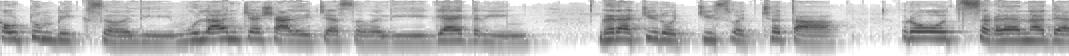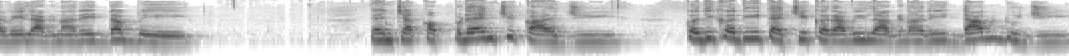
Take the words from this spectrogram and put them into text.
कौटुंबिक सहली मुलांच्या शाळेच्या सहली गॅदरिंग घराची रोजची स्वच्छता रोज सगळ्यांना द्यावे लागणारे डबे. त्यांच्या कपड्यांची काळजी कधीकधी त्याची करावी लागणारी डागडुजी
